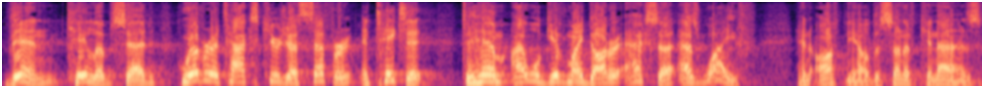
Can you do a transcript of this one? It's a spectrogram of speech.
Then Caleb said, Whoever attacks Kirjath Sepher and takes it, to him I will give my daughter Achsah as wife. And Othniel, the son of Kenaz,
